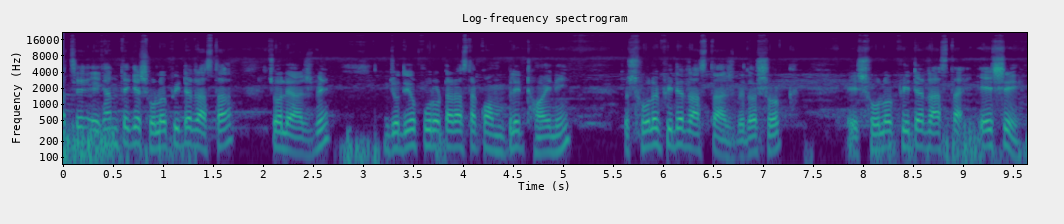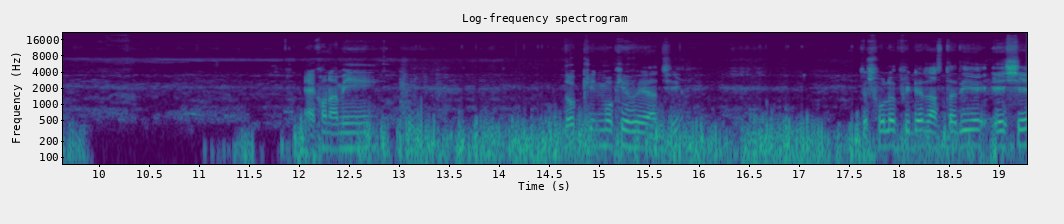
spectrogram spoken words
আছে, এখান থেকে ষোলো ফিটের রাস্তা চলে আসবে। যদিও পুরোটা রাস্তা কমপ্লিট হয়নি, তো ষোলো ফিটের রাস্তা আসবে। দর্শক, এই ষোলো ফিটের রাস্তা এসে এখন আমি দক্ষিণমুখী হয়ে আছি। তো ষোলো ফিটের রাস্তা দিয়ে এসে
